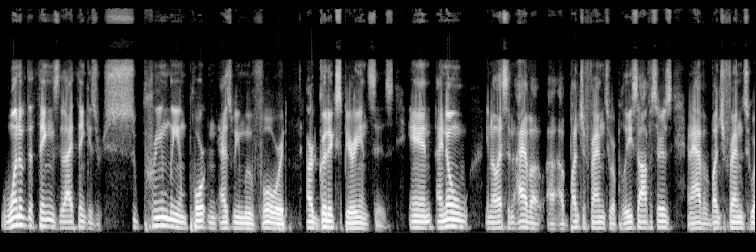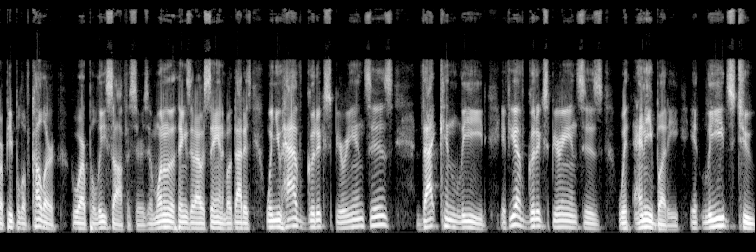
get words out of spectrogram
one of the things that I think is supremely important as we move forward are good experiences. And I know, you know, listen, I have a, a bunch of friends who are police officers, and I have a bunch of friends who are people of color who are police officers. And one of the things that I was saying about that is when you have good experiences, that can lead, if you have good experiences with anybody, it leads to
